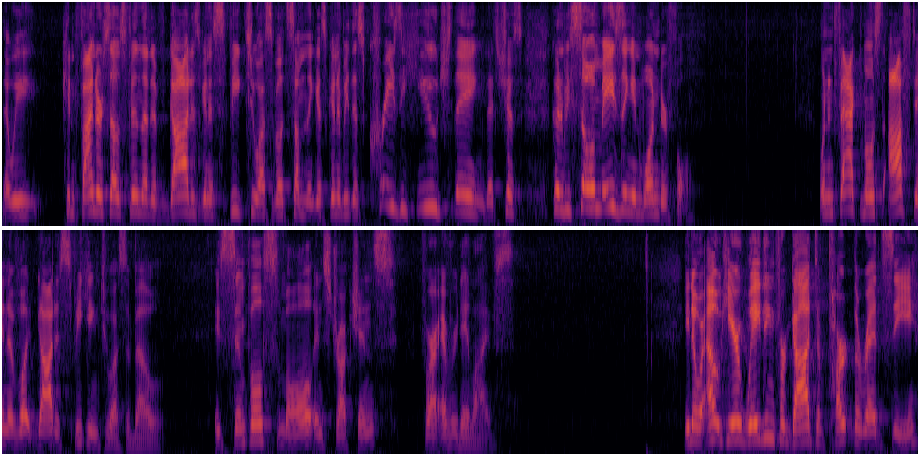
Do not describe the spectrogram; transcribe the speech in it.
That we can find ourselves feeling that if God is going to speak to us about something, it's going to be this crazy, huge thing that's just going to be so amazing and wonderful. When in fact, most often of what God is speaking to us about is simple, small instructions for our everyday lives. You know, we're out here waiting for God to part the Red Sea,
